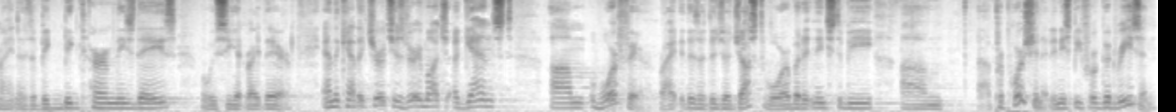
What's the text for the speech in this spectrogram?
right? There's a big, big term these days, but we see it right there. And the Catholic Church is very much against um, warfare, right? There's a, there's a, just war, but it needs to be um, uh, proportionate. It needs to be for a good reason.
